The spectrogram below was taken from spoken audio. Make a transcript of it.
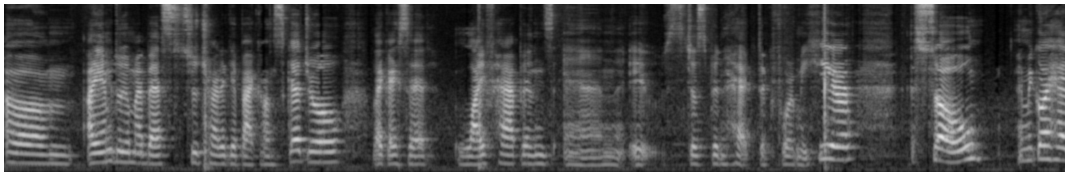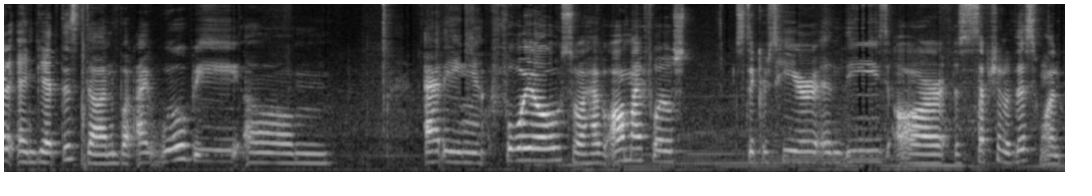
um, I am doing my best to try to get back on schedule. Like I said, life happens and it's just been hectic for me here. So let me go ahead and get this done. But I will be um, adding foil. So I have all my foil stickers here and these are, the exception of this one,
